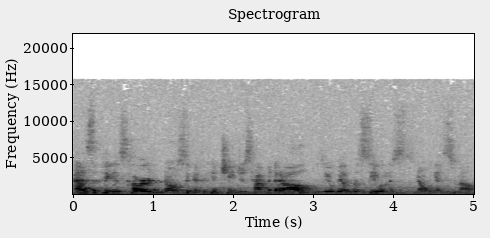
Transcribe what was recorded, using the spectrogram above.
as the pig is covered, no significant changes happened at all, as you'll be able to see when the snow begins to melt.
